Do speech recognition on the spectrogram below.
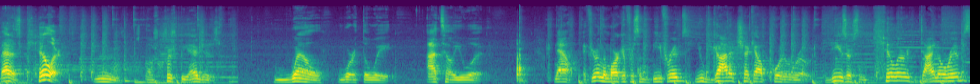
That is killer. Mmm. Those crispy edges. Well worth the wait. I tell you what. Now, if you're in the market for some beef ribs, you gotta check out Porter Road. These are some killer dino ribs.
